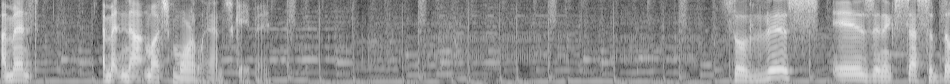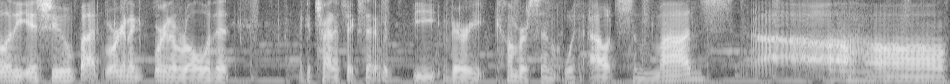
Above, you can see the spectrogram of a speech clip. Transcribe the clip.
I meant, I meant not much more landscaping. So this is an accessibility issue, but we're gonna we're gonna roll with it. I could try to fix that. It would be very cumbersome without some mods. Oh,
